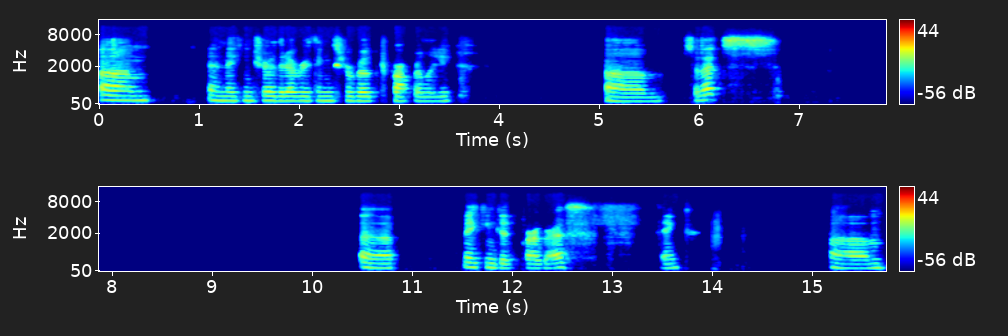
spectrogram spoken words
um, and making sure that everything's revoked properly. Um, so that's uh, making good progress, I think. Um,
